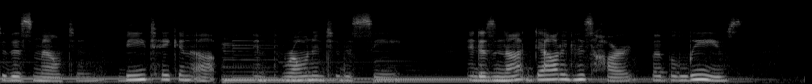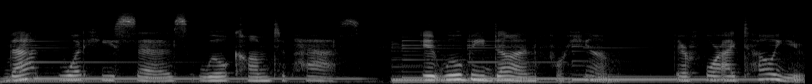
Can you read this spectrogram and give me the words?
to this mountain, Be taken up and thrown into the sea, and does not doubt in his heart, but believes that what he says will come to pass, it will be done for him. Therefore, I tell you,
